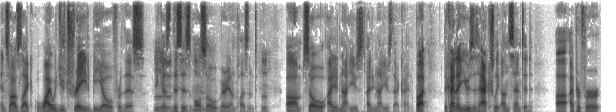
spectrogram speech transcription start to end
And so I was like, why would you trade bo for this? Because this is also very unpleasant. Um, so I did not use I do not use that kind. But the kind I use is actually unscented. Uh, I prefer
